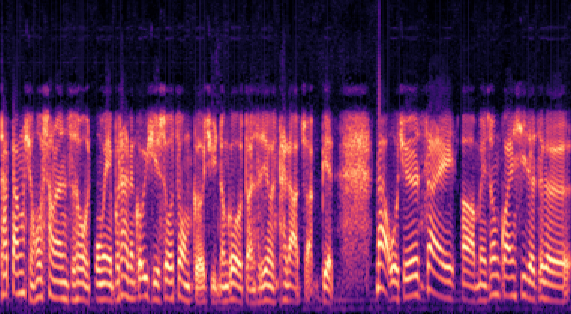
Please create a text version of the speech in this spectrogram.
他当选或上任之后，我们也不太能够预期说这种格局能够短时间有太大的转变。那我觉得在呃美中关系的这个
